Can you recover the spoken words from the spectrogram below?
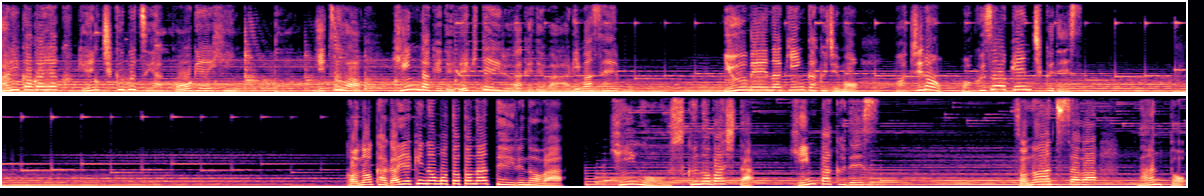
光り輝く建築物や工芸品。実は金だけでできているわけではありません。有名な金閣寺ももちろん木造建築です。この輝きの元となっているのは金を薄く伸ばした金箔です。その厚さはなんと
